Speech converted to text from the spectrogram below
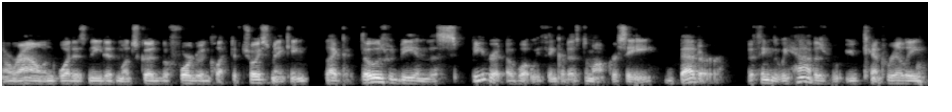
around what is needed and what's good before doing collective choice making? Like, those would be in the spirit of what we think of as democracy better. The thing that we have is you can't really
